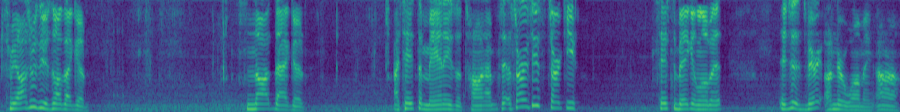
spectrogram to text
To be honest with you, it's not that good. Not that good. I taste the mayonnaise a ton. I'm starting to taste the turkey. Taste the bacon a little bit. It's just very underwhelming. I don't know.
